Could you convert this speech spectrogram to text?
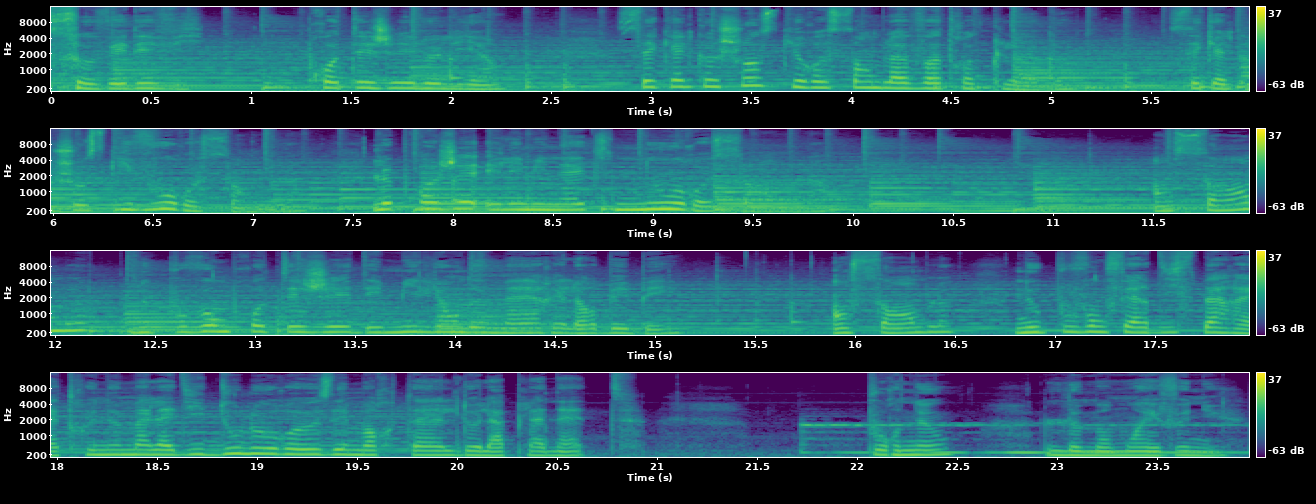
Sauver des vies, protéger le lien, c'est quelque chose qui ressemble à votre club. C'est quelque chose qui vous ressemble. Le projet Eliminate nous ressemble. Ensemble, nous pouvons protéger des millions de mères et leurs bébés. Ensemble, nous pouvons faire disparaître une maladie douloureuse et mortelle de la planète. Pour nous, le moment est venu,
